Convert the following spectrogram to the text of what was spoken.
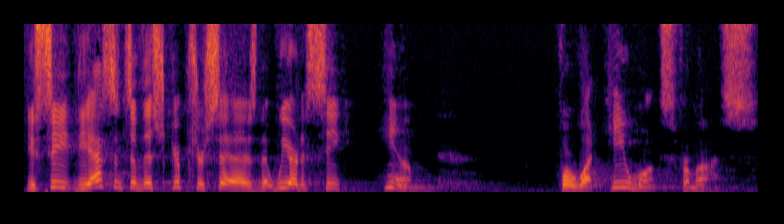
You see, the essence of this scripture says that we are to seek Him for what He wants from us.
